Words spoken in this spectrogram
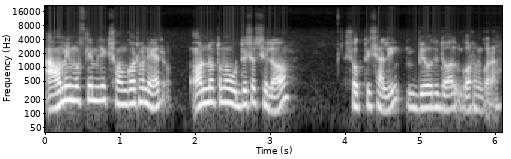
আওয়ামী মুসলিম লীগ সংগঠনের অন্যতম উদ্দেশ্য ছিল শক্তিশালী বিরোধী দল গঠন করা।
